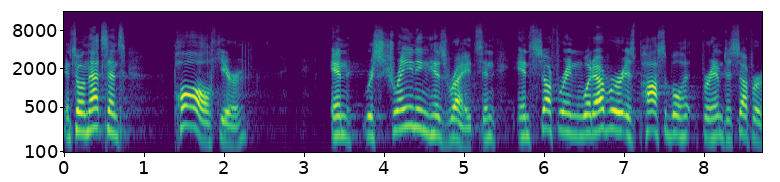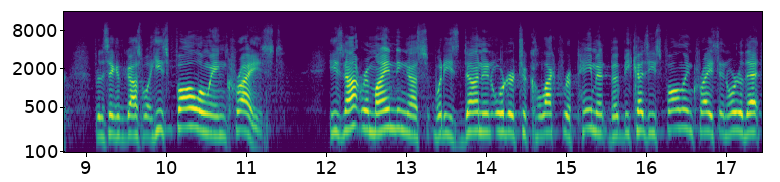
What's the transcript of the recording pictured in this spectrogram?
And so, in that sense, Paul here in restraining his rights and, and suffering whatever is possible for him to suffer for the sake of the gospel. He's following Christ. He's not reminding us what he's done in order to collect repayment, but because he's following Christ in order that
